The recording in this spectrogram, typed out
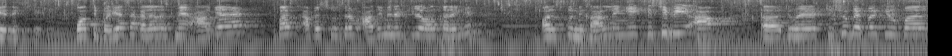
ये देखिए, बहुत ही बढ़िया सा कलर इसमें आ गया है। बस अब इसको सिर्फ़ आधे मिनट के लिए और करेंगे और इसको निकाल लेंगे। किसी भी आप जो है टिश्यू पेपर के ऊपर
